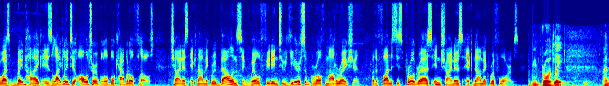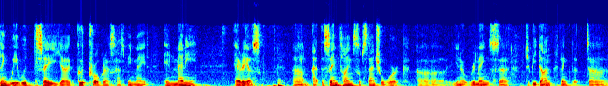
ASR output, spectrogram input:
U.S. rate hike is likely to alter global capital flows. China's economic rebalancing will feed into years of growth moderation. But the fund sees progress in China's economic reforms. I mean, broadly, I think we would say uh, good progress has been made in many areas. Um, at the same time, substantial work, uh, you know, remains uh, to be done. I think that uh,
